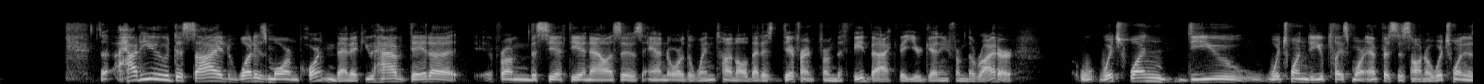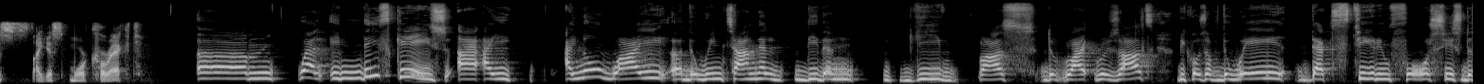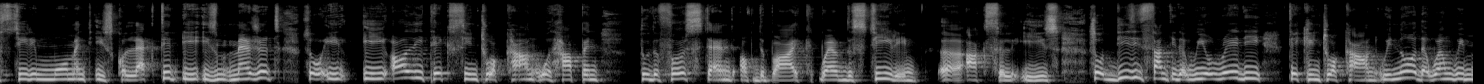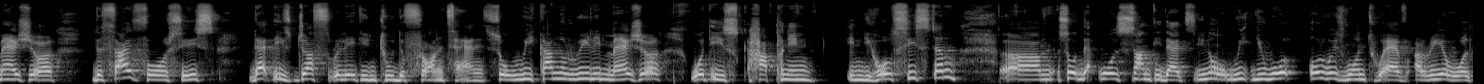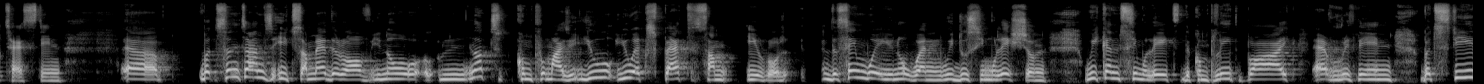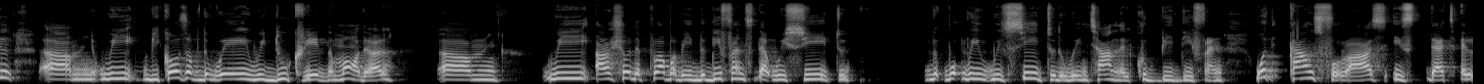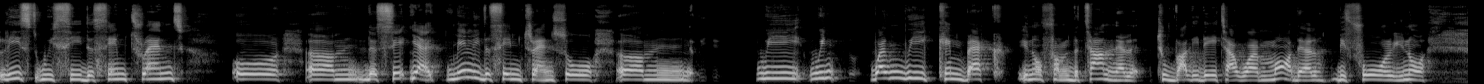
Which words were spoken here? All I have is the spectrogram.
So how do you decide what is more important then? If you have data from the CFD analysis and or the wind tunnel that is different from the feedback that you're getting from the rider, which one do you which one do you place more emphasis on, or which one is, I guess, more correct? Um, well, in this case, I I, I know why uh, the wind tunnel didn't give us the right results because of the way that steering forces, the steering moment is collected, is measured. So it, it only takes into account what happened to the first stand of the bike where the steering uh, axle is. So this is something that we already take into account. We know that when we measure the side forces, that is just relating to the front end. So we cannot really measure what is happening in the whole system. Um, so that was something that you know we, you always want to have a real world testing. Uh, but sometimes it's a matter of you know mm, not compromising. You you expect some errors. The same way you know when we do simulation, we can simulate the complete bike, everything, but still um, we because of the way we do create the model. Um, we are sure that probably the difference that we see to what we will see to the wind tunnel could be different. What counts for us is that at least we see the same trend or um, the same, yeah, mainly the same trend. So um, we, we, when we came back, you know, from the tunnel to validate our model before, you know,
